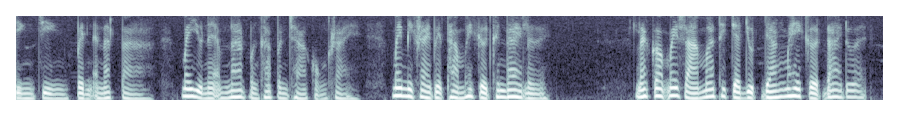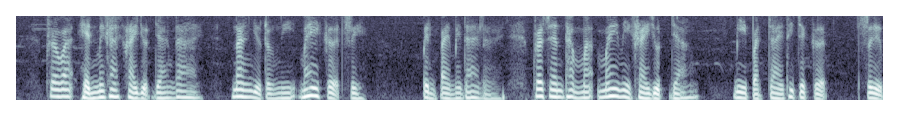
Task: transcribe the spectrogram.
จริง ๆ เป็นอนัตตา ไม่อยู่ในอำนาจบังคับบัญชาของใคร ไม่มีใครไปทำให้เกิดขึ้นได้เลย และก็ไม่สามารถที่จะหยุดยั้งไม่ให้เกิดได้ด้วย เพราะว่าเห็นไหมคะใครหยุดยั้งได้ นั่งอยู่ตรงนี้ไม่ให้เกิดสิ เป็นไปไม่ได้เลย เพราะฉะนั้นธรรมะไม่มีใครหยุดยัง้ง มีปัจจัยที่จะเกิดสืบ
